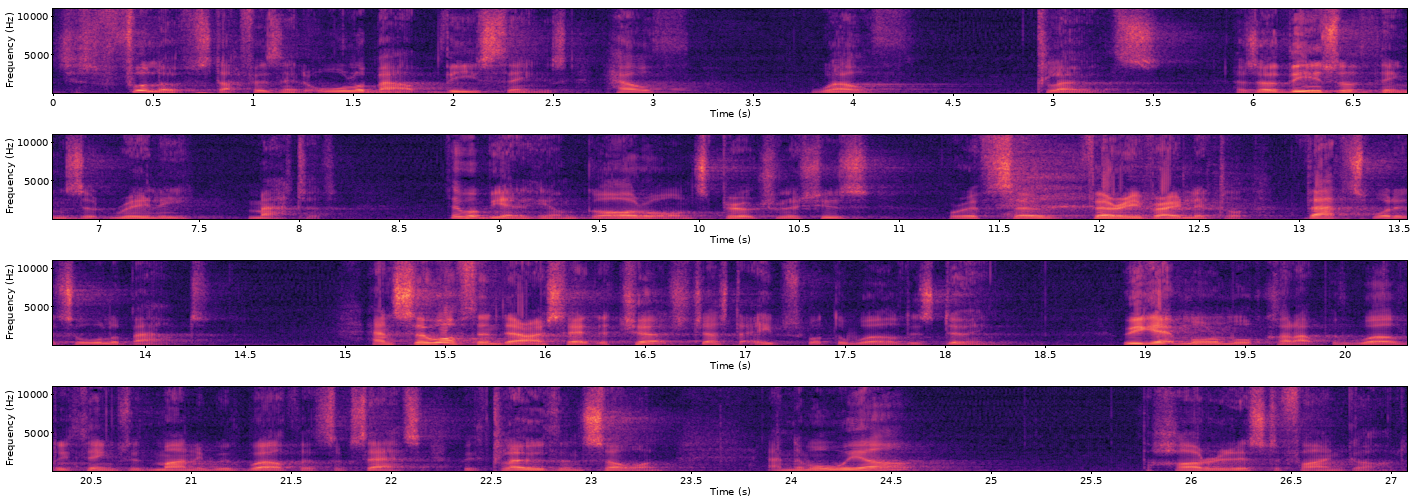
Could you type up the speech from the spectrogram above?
it's just full of stuff, isn't it? All about these things health, wealth, clothes. As though these are the things that really mattered. There won't be anything on God or on spiritual issues, or if so, very, very little. That's what it's all about. And so often, dare I say it, the church just apes what the world is doing. We get more and more caught up with worldly things, with money, with wealth, with success, with clothes, and so on. And the more we are, the harder it is to find God.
